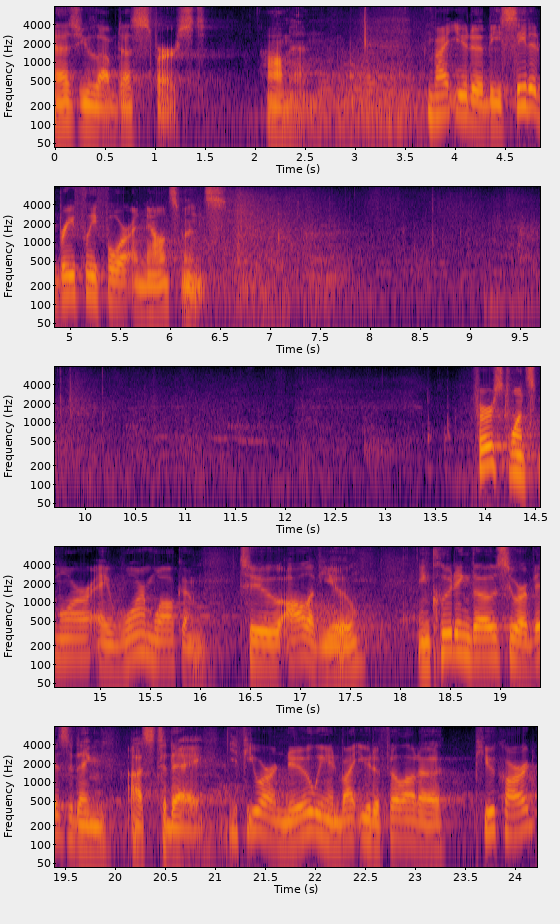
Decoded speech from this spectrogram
as you loved us first. Amen. I invite you to be seated briefly for announcements. First, once more, a warm welcome to all of you, including those who are visiting us today. If you are new, we invite you to fill out a pew card,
